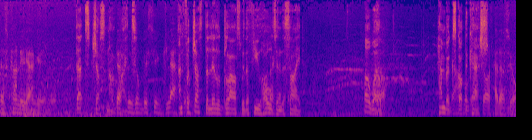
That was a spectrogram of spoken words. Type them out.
Das kann nicht angehen. That's just not Dass right. so ein bisschen Glas And for just a little glass with a few holes in the side. Oh well. Hamburg's got the Hamburger cash. Staat hat das ja.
